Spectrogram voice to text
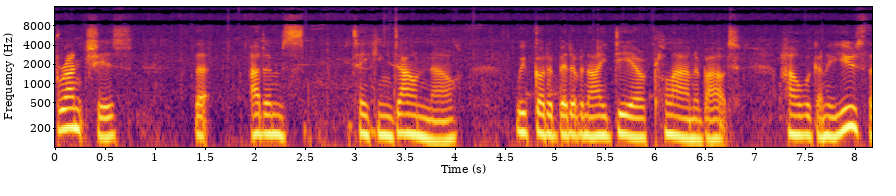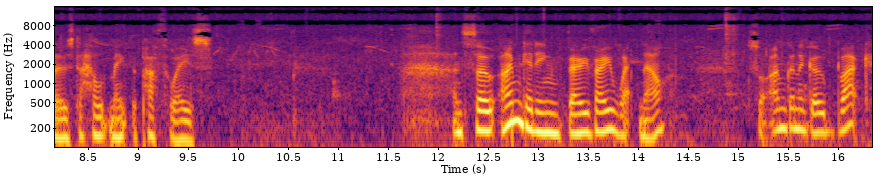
branches that Adam's taking down now we've got a bit of an idea a plan about how we're going to use those to help make the pathways. And so I'm getting very very wet now. So I'm going to go back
